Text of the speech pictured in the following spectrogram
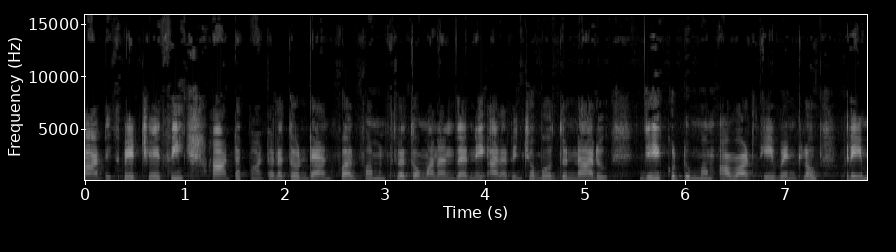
పార్టిసిపేట్ చేసి ఆటపాటలతో డ్యాన్స్ పర్ఫార్మెన్స్లతో మనందరినీ అలరించబోతున్నారు. జీ కుటుంబం అవార్డ్స్ ఈవెంట్లో ప్రేమ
